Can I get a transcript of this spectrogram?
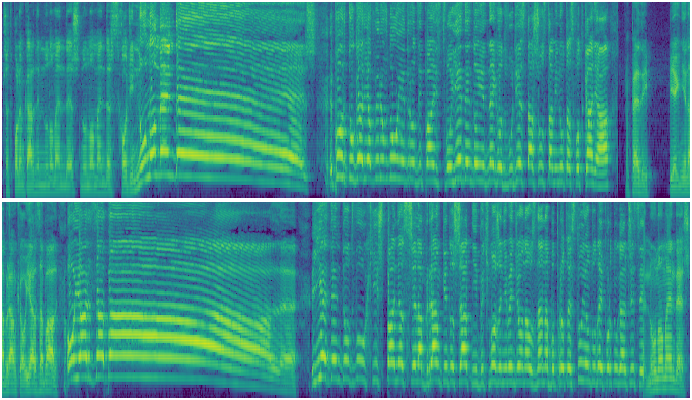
przed polem karnym Nuno Mendes. Nuno Mendes schodzi. Nuno Mendes! Portugalia wyrównuje, drodzy Państwo, 1 do 1, 26 minuta spotkania. Pedri biegnie na bramkę, Ojarzabal. Ojarzabal! 1 do 2 Hiszpania strzela bramkę do szatni. Być może nie będzie ona uznana, bo protestują tutaj Portugalczycy. Nuno Mendes.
